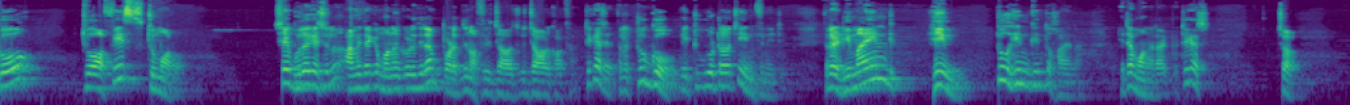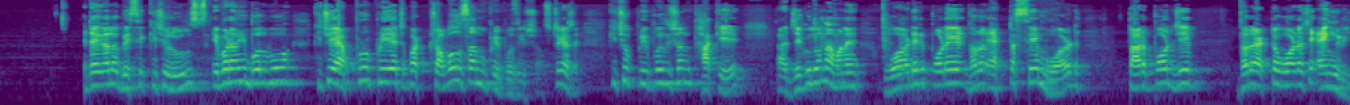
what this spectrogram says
go to office tomorrow সে ভুলে গেছিল, আমি তাকে মনে করে দিলাম, পরের দিন অফিস যাওয়া, যাওয়ার কথা। ঠিক আছে? তাহলে টু গো এই টু গোটা হচ্ছে ইনফিনিটিভ তাহলে রিমাইন্ড হিম টু হিম কিন্তু হয় না। এটা মনে রাখবে, ঠিক আছে? চলো। এটা গেল বেসিক কিছু রুলস এবার আমি বলব কিছু অ্যাপ্রোপ্রিয়েট বা ট্রাবলসাম প্রিপোজিশনস ঠিক আছে? কিছু প্রিপোজিশন থাকে যেগুলো না মানে ওয়ার্ডের পরে ধরো একটা সেম ওয়ার্ড তারপর যে ধরো একটা ওয়ার্ড আছে অ্যাংরি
